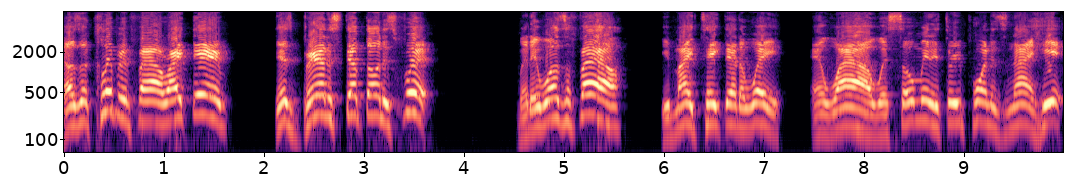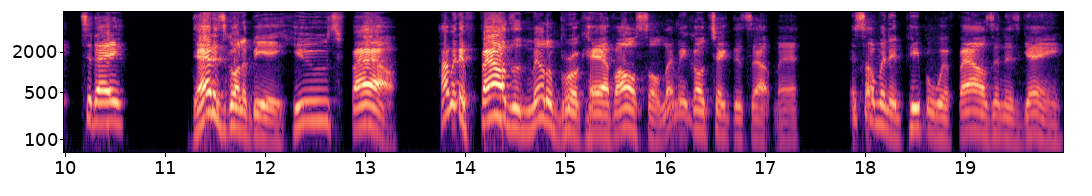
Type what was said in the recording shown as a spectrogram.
There was a clipping foul right there. Just barely stepped on his foot. But it was a foul. You might take that away. And wow, with so many three pointers not hit today, that is going to be a huge foul. How many fouls does Middlebrook have also? Let me go check this out, man. There's so many people with fouls in this game.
